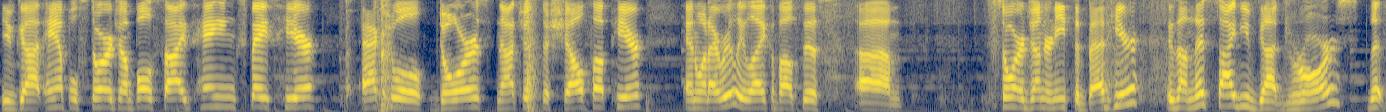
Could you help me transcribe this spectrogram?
You've got ample storage on both sides, hanging space here, actual doors, not just a shelf up here. And what I really like about this um, storage underneath the bed here is on this side you've got drawers that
